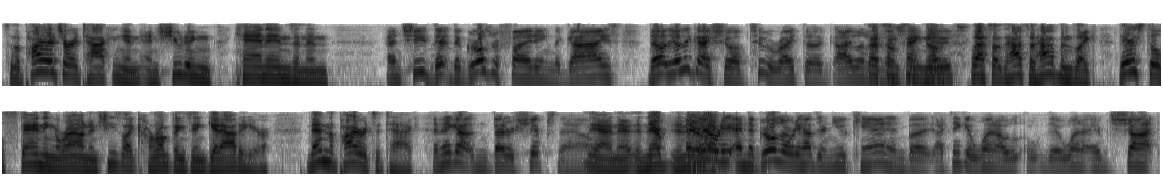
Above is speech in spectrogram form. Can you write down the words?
So the pirates are attacking and, and shooting cannons, and then And she, the, the girls were fighting the guys. The, the other guys show up too, right? The island. That's of what I'm saying. No, dudes. that's what that's what happens. Like they're still standing around, and she's like harumping, saying, "Get out of here." Then the pirates attack. And they got better ships now. Yeah, and they're and they're and And, they're they like, already and the girls already have their new cannon, but I think it went. a- They went. It shot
